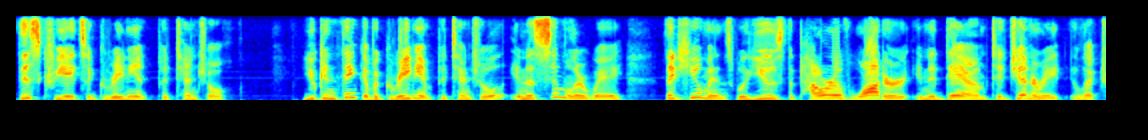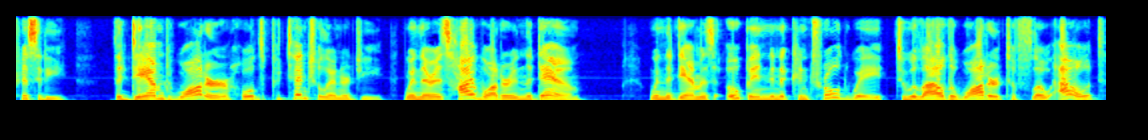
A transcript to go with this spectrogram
this creates a gradient potential. You can think of a gradient potential in a similar way that humans will use the power of water in a dam to generate electricity. The dammed water holds potential energy when there is high water in the dam. When the dam is opened in a controlled way to allow the water to flow out,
